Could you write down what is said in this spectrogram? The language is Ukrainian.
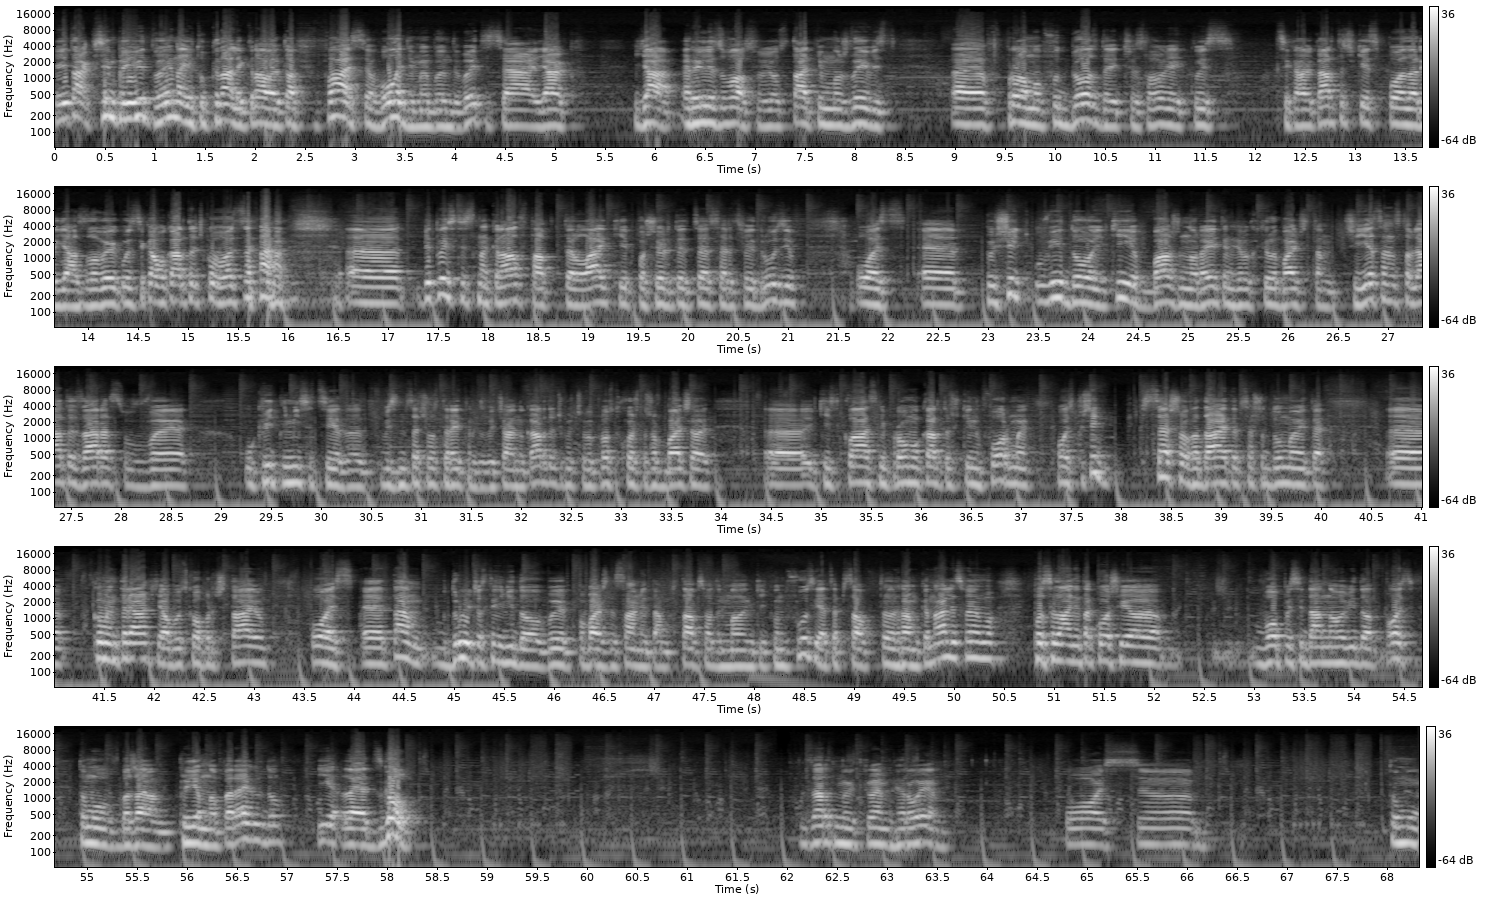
І так, всім привіт! Ви на YouTube каналі Кравелька FIFA. Сьогодні ми будемо дивитися, як я реалізував свою остатню можливість е, в промо Birthday чи зловив якусь цікаві карточки. Спойлер, я зловив якусь цікаву карточку. Ось. е, підписуйтесь на канал, ставте лайки, поширюйте це серед своїх друзів. Ось, е, пишіть у відео, які бажано рейтинги ви хотіли бачити там. Чи є сенс вставляти зараз в у квітні місяці е, 86 рейтинг звичайну карточку, чи ви просто хочете, щоб бачили е, якісь класні промо-карточки, інформи. Ось пишіть все, що гадаєте, все, що думаєте. Е, в коментарях я обов'язково прочитаю. Ось, е, там в другій частині відео ви побачите самі, там стався один маленький конфуз. Я це писав в телеграм-каналі своєму. Посилання також є в описі даного відео. Ось, тому бажаю вам приємного перегляду і let's go! Зараз ми відкриваємо героя. Ось. Е... Тому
